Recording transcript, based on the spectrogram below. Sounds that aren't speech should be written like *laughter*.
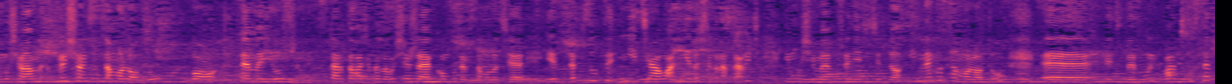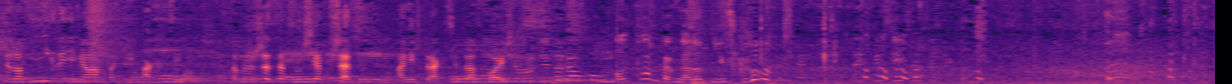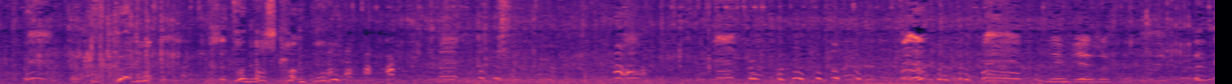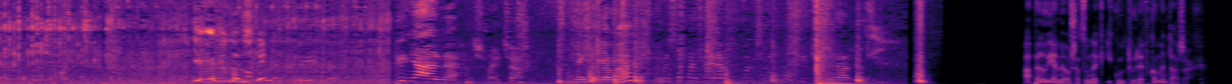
Musiałam wysiąść z samolotu, bo chcemy już startować. Okazało się, że komputer w samolocie jest zepsuty, nie działa, nie da się go naprawić i musimy przenieść się do innego samolotu. E, wiecie, to jest mój chyba 200 lot, nigdy nie miałam takiej akcji. Dobrze, że zepsuł się przed, a nie w trakcie. Teraz boję się wrócić do domu. Kampem na lotnisku. *laughs* że to nasz kamper. Nie wierzę w to. Nie wychodzi. Genialne. Trzymajcie. Dziękujemy. Myślę, że to jest najlepsze, co mi się mogło w życiu wydarzyć. Apelujemy o szacunek i kulturę w komentarzach.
